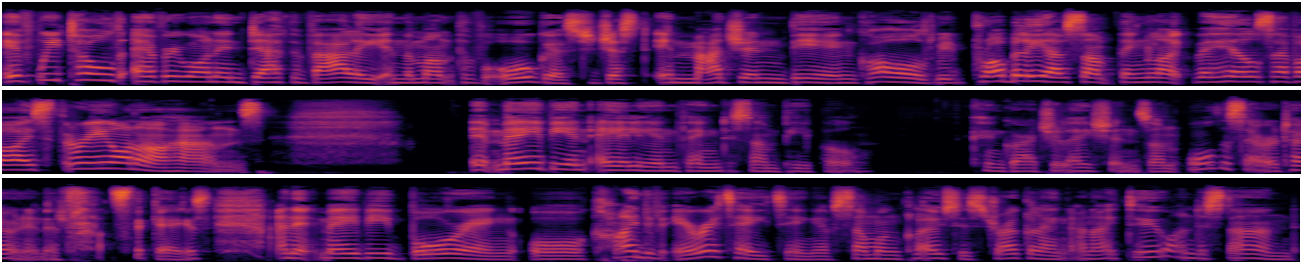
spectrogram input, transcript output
If we told everyone in Death Valley in the month of August to just imagine being cold, we'd probably have something like The Hills Have Eyes 3 on our hands. It may be an alien thing to some people. Congratulations on all the serotonin if that's the case. And it may be boring or kind of irritating if someone close is struggling. And I do understand.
